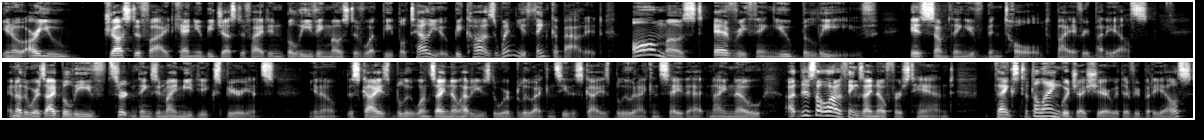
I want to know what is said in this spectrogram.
You know, are you justified? Can you be justified in believing most of what people tell you? Because when you think about it, almost everything you believe is something you've been told by everybody else. In other words, I believe certain things in my media experience. You know, the sky is blue. Once I know how to use the word blue, I can see the sky is blue and I can say that. And I know uh, there's a lot of things I know firsthand, thanks to the language I share with everybody else.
